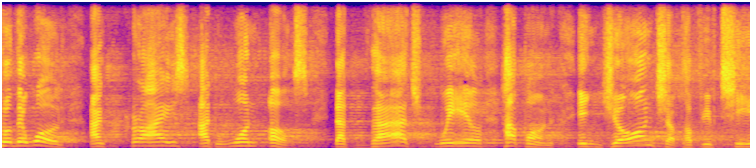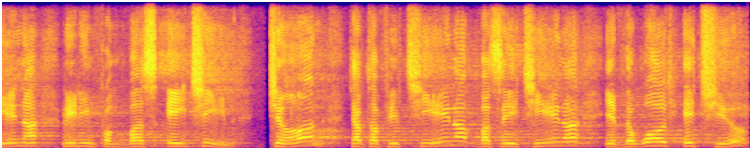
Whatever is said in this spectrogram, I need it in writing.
to the world. And Christ had warned us that that will happen. In John chapter 15, reading from verse 18. John chapter 15, verse 18. If the world hates you,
